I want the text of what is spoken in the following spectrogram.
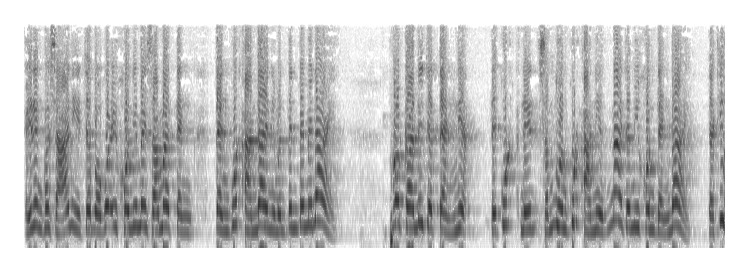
ไอ้เรื่องภาษานี่ จะบอกว่าไอ้คนที่ไม่สามารถแต่ง แต่งกุรอานได้นี่มันเป็นไปไม่ได้ เพราะการที่จะแต่งเนี่ยในกุรในสำนวนกุรอานเนี่ยน่าจะมีคนแต่งได้ แต่ที่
